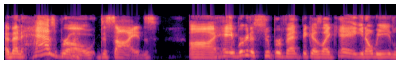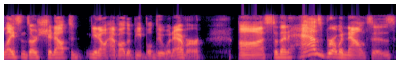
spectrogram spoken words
And then Hasbro decides, uh, hey, we're gonna super vent because, like, hey, you know, we license our shit out to, you know, have other people do whatever. Uh, so then Hasbro announces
